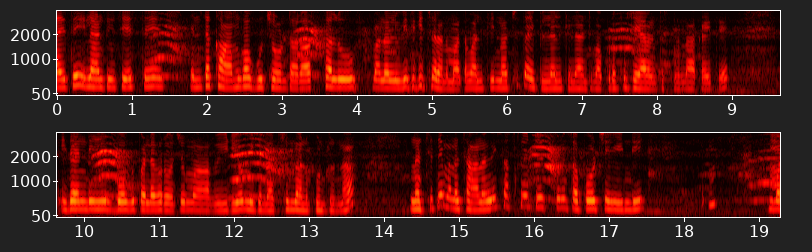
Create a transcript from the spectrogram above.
అయితే ఇలాంటివి చేస్తే ఎంత కామ్గా కూర్చోంటారో. అస్సలు మనల్ని విసిగిచ్చారనమాట వాళ్ళకి నచ్చుతాయి పిల్లలకి ఇలాంటివి అప్పుడప్పుడు చేయాలనిపిస్తుంది నాకైతే. ఇదండి భోగి పండుగ రోజు మా వీడియో. మీకు నచ్చింది అనుకుంటున్నా నచ్చితే మన ఛానల్ని సబ్స్క్రైబ్ చేసుకొని సపోర్ట్ చేయండి. మా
